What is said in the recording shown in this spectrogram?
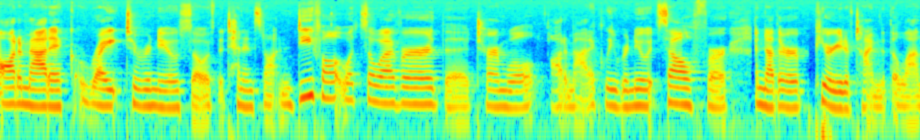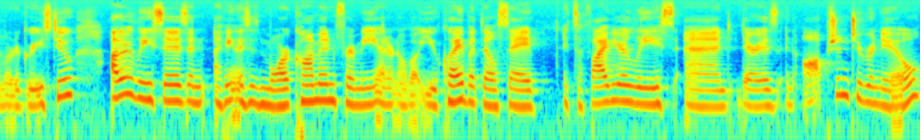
automatic right to renew. So if the tenant's not in default whatsoever, the term will automatically renew itself for another period of time that the landlord agrees to. Other leases, and I think this is more common for me, I don't know about you, Clay, but they'll say it's a five year lease and there is an option to renew,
